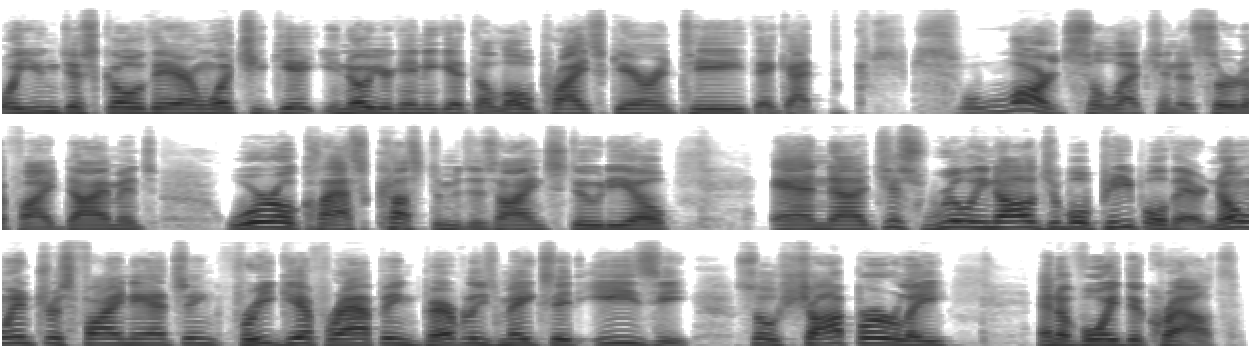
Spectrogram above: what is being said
Boy, you can just go there and what you get, you know you're going to get the low price guarantee. They got large selection of certified diamonds, world class custom design studio, and uh, just really knowledgeable people there. No interest financing, free gift wrapping. Beverly's makes it easy. So shop early and avoid the crowds.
